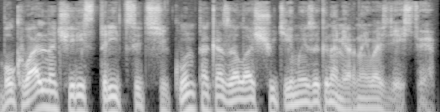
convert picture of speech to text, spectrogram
буквально через 30 секунд оказала ощутимое закономерное воздействие.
